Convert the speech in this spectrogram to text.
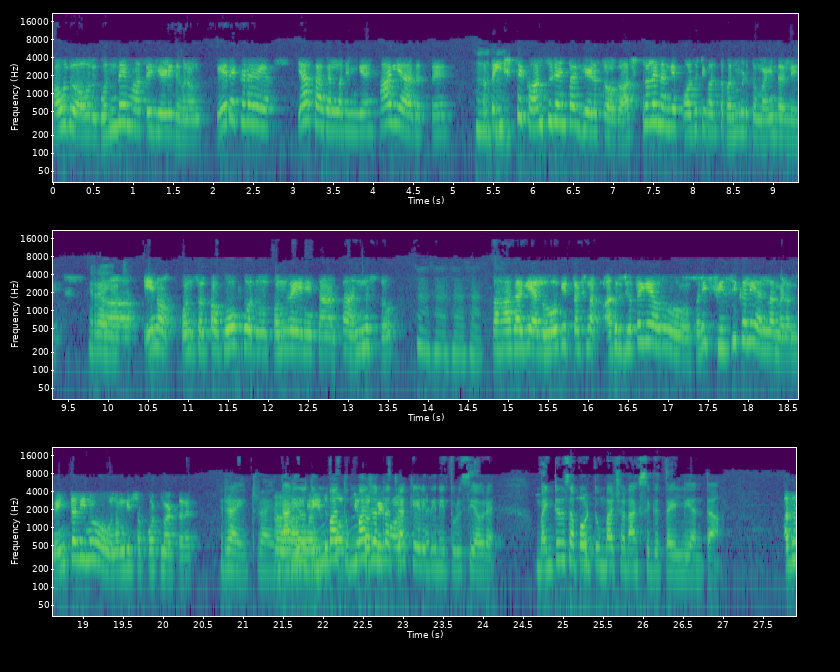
ಹೌದು ಅವರು ಒಂದೇ ಮಾತೆ ಹೇಳಿದೆ ಮೇಡಮ್ ಬೇರೆ ಕಡೆ ಯಾಕಾಗಲ್ಲ ನಿಮ್ಗೆ? ಹಾಗೆ ಆಗತ್ತೆ. ಅಂತ ಇಷ್ಟೇ ಕಾನ್ಫಿಡೆಂಟ್ ಆಗಿ ಹೇಳಿದ್ರು ಅವ್ರು. ಅಷ್ಟ್ರಲ್ಲೇ ನಂಗೆ ಪಾಸಿಟಿವ್ ಅಂತ ಬಂದ್ಬಿಡ್ತು ಮೈಂಡ್ ಅಲ್ಲಿ. ಏನೋ ಒಂದ್ ಸ್ವಲ್ಪ ಹೋಗ್ಬೋದು ತೊಂದ್ರೆ ಏನಿಲ್ಲ ಅಂತ ಅನ್ನಿಸ್ತು. ಸೊ ಹಾಗಾಗಿ ಅಲ್ಲಿ ಹೋಗಿದ ತಕ್ಷಣ ಅದ್ರ ಜೊತೆಗೆ ಅವರು ಬರೀ ಫಿಸಿಕಲಿ ಅಲ್ಲ ಮೇಡಮ್ ಮೆಂಟಲಿನೂ ನಮ್ಗೆ ಸಪೋರ್ಟ್ ಮಾಡ್ತಾರೆ. ರೈಟ್ ರೈಟ್ ನಾನು ತುಂಬಾ ತುಂಬಾ ಜನರ ಹತ್ರ ಕೇಳಿದೀನಿ ತುಳಸಿ ಅವರೇ. ಮೆಂಟಲ್ ಸಪೋರ್ಟ್ ತುಂಬಾ ಚೆನ್ನಾಗಿ ಸಿಗುತ್ತೆ ಇಲ್ಲಿ ಅಂತ. ಅದು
